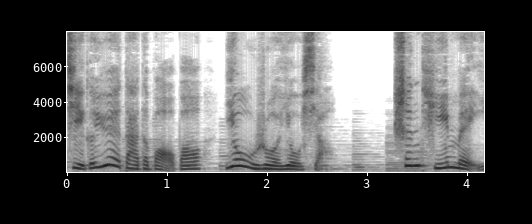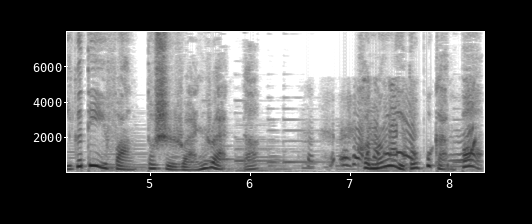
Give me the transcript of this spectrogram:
几个月大的宝宝又弱又小，身体每一个地方都是软软的，可能你都不敢抱，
